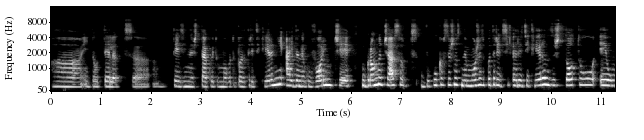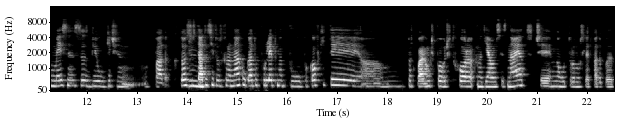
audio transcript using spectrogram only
а, и да отделят а, тези неща, които могат да бъдат рециклирани. А и да не говорим, че огромна част от букука всъщност не може да бъде рециклиран, защото е умесен с биологичен отпадък. Тоест, остатъците от храна, когато полепнат по упаковките, предполагам, че повечето хора, надявам се, знаят, че е много трудно след това да бъдат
